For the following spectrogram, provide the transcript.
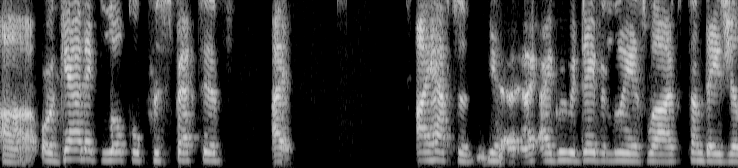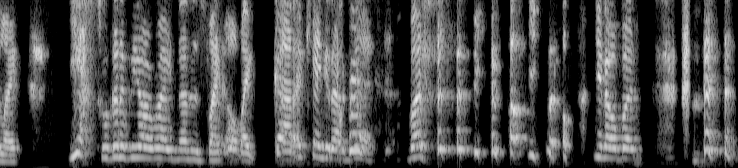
uh, organic local perspective. I I have to, you know, I, I agree with David Louie as well. Some days you're like, yes, we're going to be all right. And others like, oh my God, I can't get out of bed. But, you, know, you, know, you know, but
